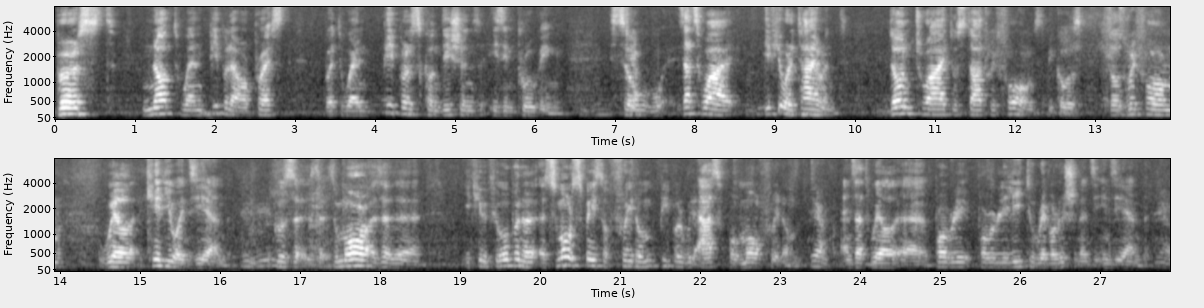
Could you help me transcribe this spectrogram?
burst not when people are oppressed, but when people's conditions is improving. So Yeah. w- that's why, if you're a tyrant, don't try to start reforms because those reforms will kill you at the end. Because uh, the, the more the, the if you if you open a, a small space of freedom, people will ask for more freedom, Yeah, and that will uh, probably probably lead to revolution at the, in the end. yeah.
